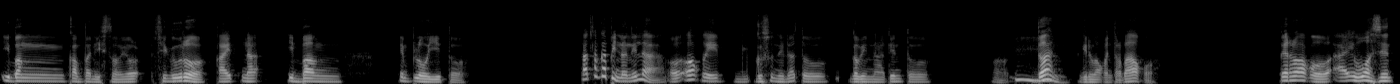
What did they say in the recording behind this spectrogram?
ibang companies to, siguro, kahit na ibang employee to, tatanggapin lang nila. O, okay, gu- gusto nila to, gawin natin to. O, Mhm. Done. Ginawa ko yung trabaho ko. Pero ako, I wasn't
